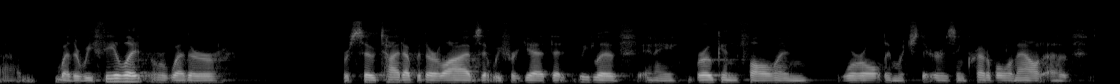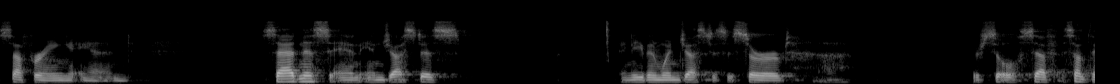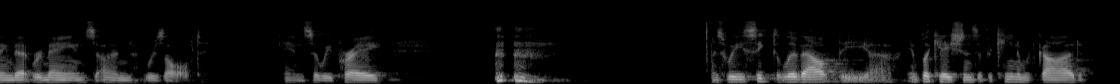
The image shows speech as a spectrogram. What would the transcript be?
um, whether we feel it or whether we're so tied up with our lives that we forget that we live in a broken, fallen world in which there is incredible amount of suffering and sadness and injustice. And even when justice is served, uh, there's still something that remains unresolved. And so we pray as we seek to live out the uh, implications of the kingdom of God,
